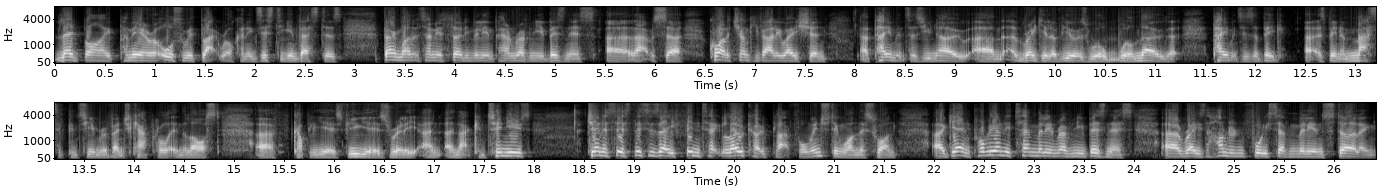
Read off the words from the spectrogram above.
led by Permira, also with BlackRock and existing investors. Bear in mind that's only a 30 million pound revenue business. Uh, that was uh, quite a chunky valuation. Uh, payments, as you know, um, regular viewers will will know that payments is a big uh, has been a massive consumer of venture capital in the last uh, couple of years, few years really, and, and that continues. Genesis, this is a fintech low code platform, interesting one, this one. Again, probably only 10 million revenue business, uh, raised 147 million sterling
